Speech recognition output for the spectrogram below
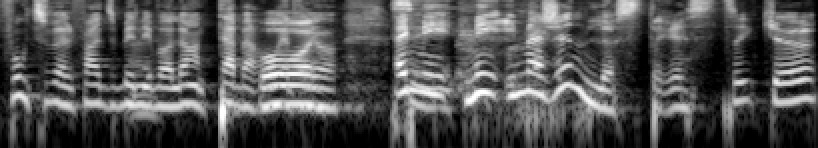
faut que tu veuilles faire du bénévolat en tabarouette. Ouais, ouais. là. Hey, mais, mais imagine le stress, tu sais, que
